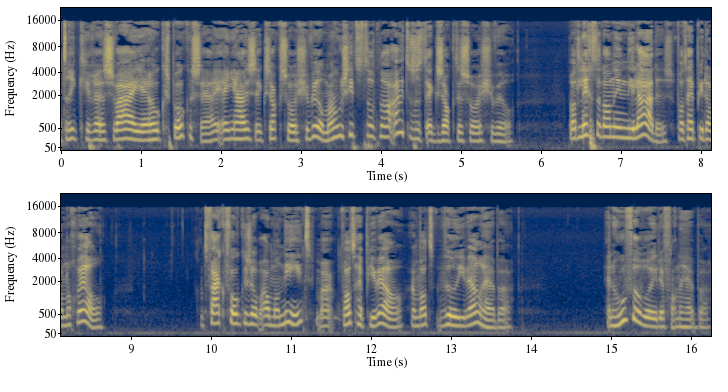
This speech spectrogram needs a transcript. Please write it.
drie keer zwaaien, hocus pocus zei en je huis is exact zoals je wil. Maar hoe ziet het er nou uit als het exact is zoals je wil? Wat ligt er dan in die lades? Wat heb je dan nog wel? Want vaak focussen we op allemaal niet, maar wat heb je wel? En wat wil je wel hebben? En hoeveel wil je ervan hebben?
